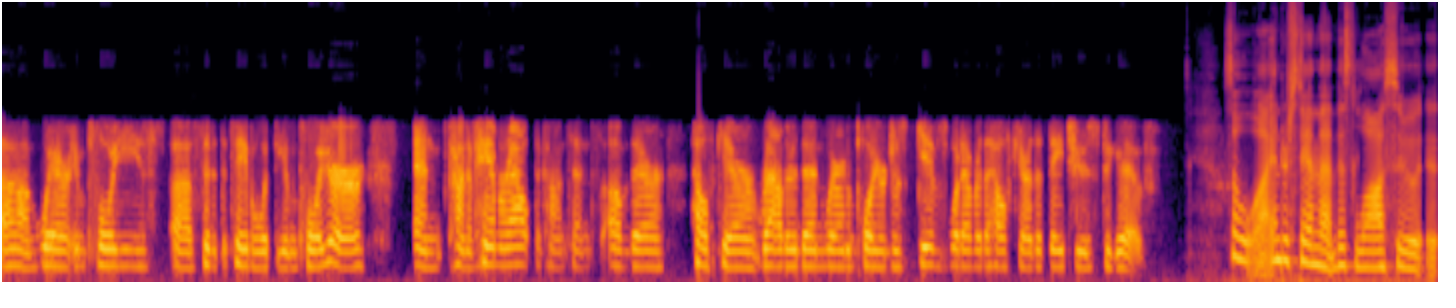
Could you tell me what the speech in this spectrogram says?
um, where employees uh, sit at the table with the employer and kind of hammer out the contents of their health care rather than where an employer just gives whatever the health care that they choose to give. So I understand that this lawsuit uh,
